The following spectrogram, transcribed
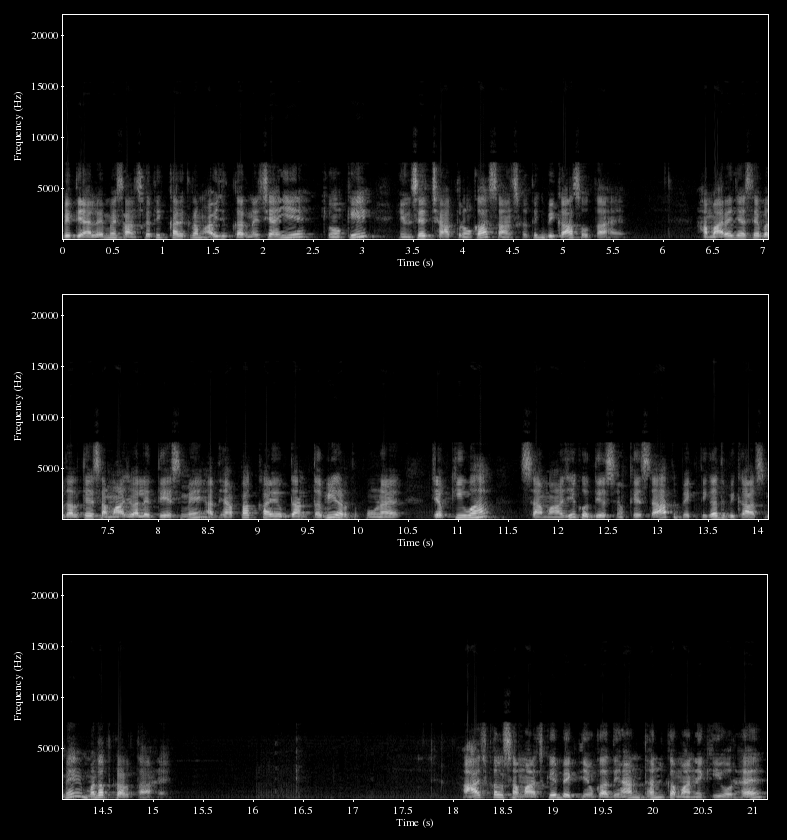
विद्यालय में सांस्कृतिक कार्यक्रम आयोजित करने चाहिए, क्योंकि इनसे छात्रों का सांस्कृतिक विकास होता है। हमारे जैसे बदलते समाज वाले देश में अध्यापक का योगदान तभी अर्थपूर्ण है, जबकि वह सामाजिक उद्देश्यों के साथ व्यक्तिगत विकास में मदद करता है। आजकल समाज के व्यक्तियों का ध्यान धन कमाने की ओर है।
